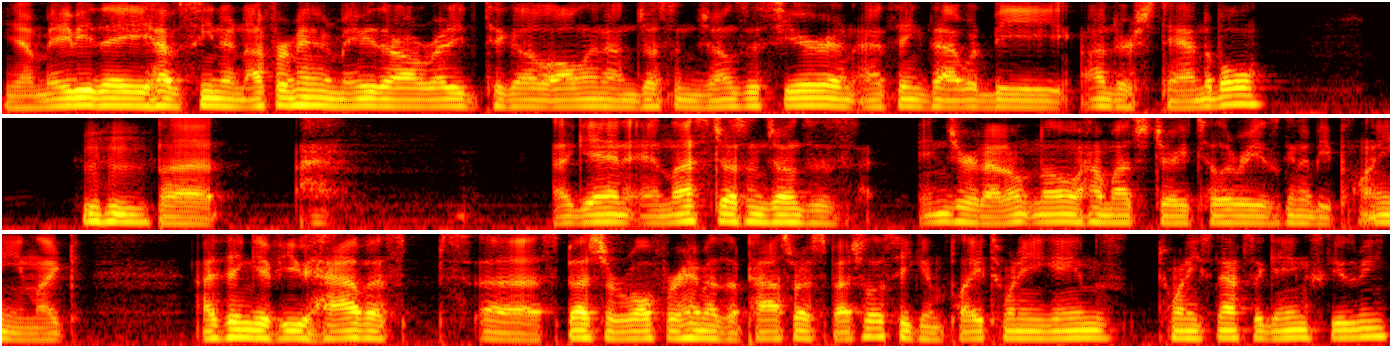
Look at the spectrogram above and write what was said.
you know maybe they have seen enough from him and maybe they're all ready to go all in on Justin Jones this year, and I think that would be understandable. Mm-hmm. But again, unless Justin Jones is injured, I don't know how much Jerry Tillery is going to be playing. Like, I think if you have a, a, special role for him as a pass rush specialist, he can play 20 games, 20 snaps a game, excuse me,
